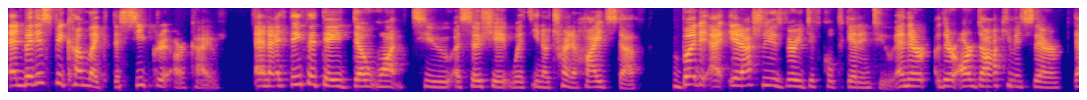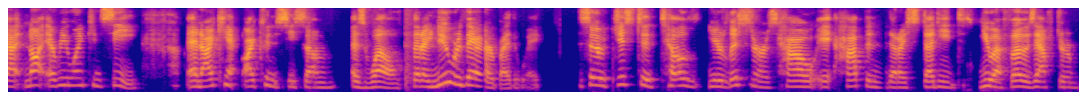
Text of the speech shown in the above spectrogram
And but it's become like the secret archive. And I think that they don't want to associate with, you know, trying to hide stuff but it, it, actually is very difficult to get into and there there are documents there that not everyone can see and i can't i couldn't see some as well that i knew were there by the way. So just to tell your listeners how it happened that i studied ufos after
